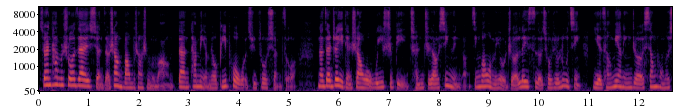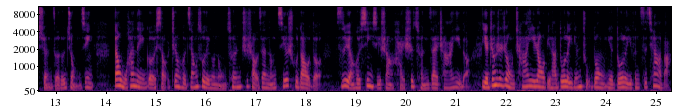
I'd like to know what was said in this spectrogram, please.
虽然他们说在选择上帮不上什么忙，但他们也没有逼迫我去做选择。那在这一点上，我无疑是比陈直要幸运的。尽管我们有着类似的求学路径，也曾面临着相同的选择的窘境，但武汉的一个小镇和江苏的一个农村，至少在能接触到的资源和信息上，还是存在差异的。也正是这种差异，让我比他多了一点主动，也多了一份自洽吧。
